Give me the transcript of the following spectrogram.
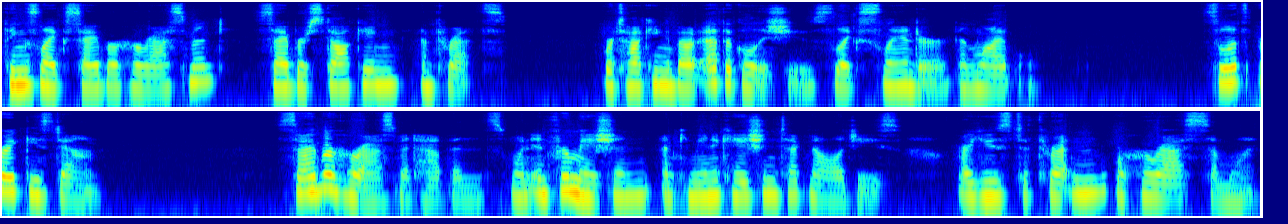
Things like cyber harassment, cyber stalking, and threats. We're talking about ethical issues like slander and libel. So let's break these down. Cyber harassment happens when information and communication technologies are used to threaten or harass someone.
